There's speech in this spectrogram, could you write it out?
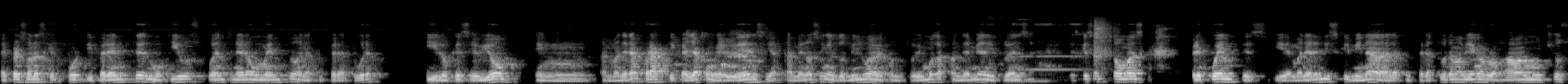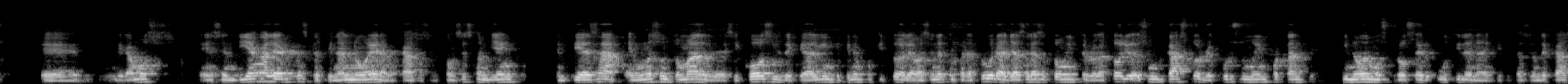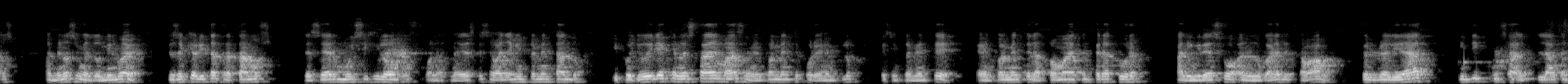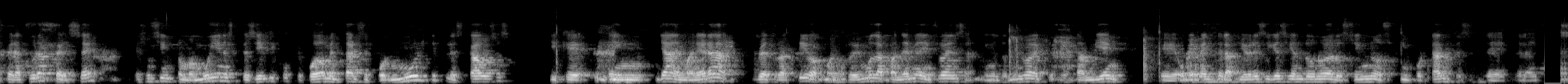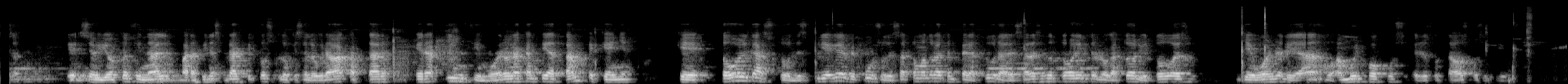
Hay personas que por diferentes motivos pueden tener aumento en la temperatura y lo que se vio en, manera práctica, ya con evidencia, al menos en el 2009, cuando tuvimos la pandemia de influenza, es que esas tomas frecuentes y de manera indiscriminada, la temperatura más bien arrojaban muchos, eh, digamos, encendían alertas que al final no eran casos. Entonces también empieza en un asunto más de psicosis, de que alguien que tiene un poquito de elevación de temperatura, ya se le hace todo un interrogatorio, es un gasto de recursos muy importante y no demostró ser útil en la identificación de casos, al menos en el 2009. Yo sé que ahorita tratamos de ser muy sigilosos con las medidas que se vayan implementando y pues yo diría que no está de más eventualmente, por ejemplo, que se implemente eventualmente la toma de temperatura al ingreso a los lugares de trabajo. Pero en realidad indico, o sea, la temperatura per se es un síntoma muy en específico que puede aumentarse por múltiples causas y que en, ya de manera retroactiva, cuando tuvimos la pandemia de influenza en el 2009, que también eh, obviamente la fiebre sigue siendo uno de los signos importantes de, la influenza, eh, se vio que al final, para fines prácticos, lo que se lograba captar era ínfimo, era una cantidad tan pequeña que todo el gasto, el despliegue de recursos, de estar tomando la temperatura, de estar haciendo todo el interrogatorio y todo eso, llevó en realidad a muy pocos resultados positivos.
